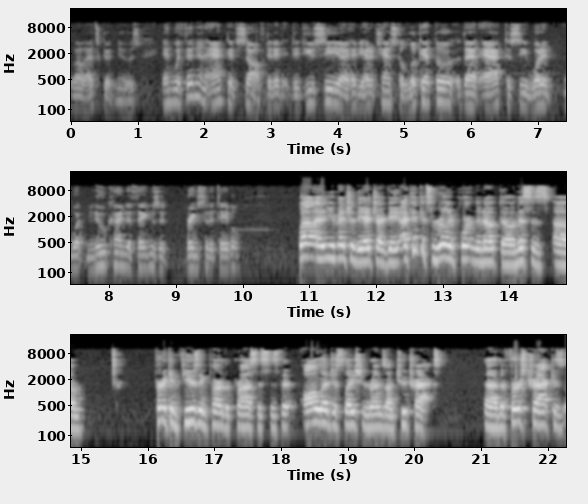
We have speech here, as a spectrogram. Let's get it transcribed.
Well, that's good news. And within an act itself, did it? Did you see? Uh, had you had a chance to look at the that act to see what it, what new kind of things it brings to the table? Well, and you mentioned the HIV. I think it's really important to note, though, and this is um, pretty confusing part of the process, is that all legislation runs on two tracks. Uh, the first track is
